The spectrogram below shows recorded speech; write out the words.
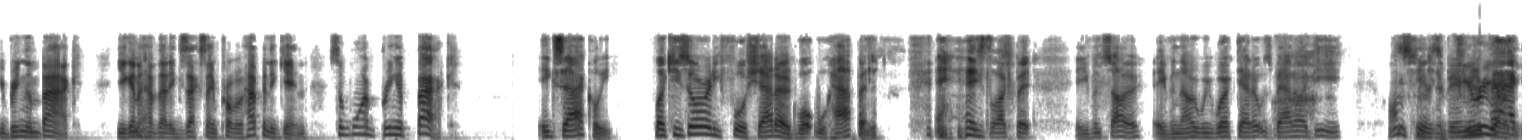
you bring them back, you're going to yeah. have that exact same problem happen again. So why bring it back? Exactly. Like he's already foreshadowed what will happen. And he's like, but even so, even though we worked out it was a bad idea, I'm thinking of bringing it back.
